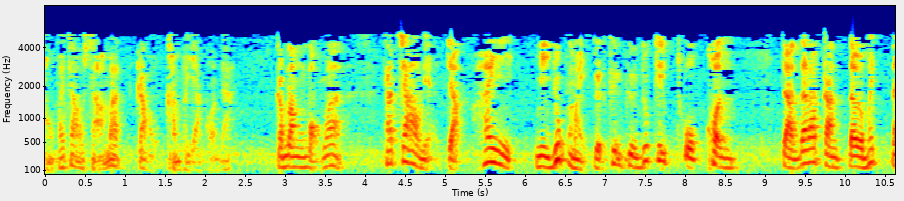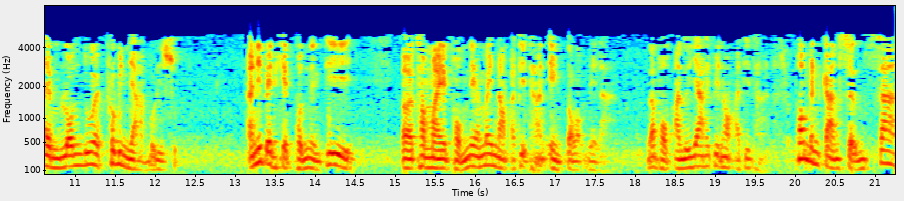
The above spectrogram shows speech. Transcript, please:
ของพระเจ้าสามารถกล่าวคำพยากรณ์ได้กำลังบอกว่าพระเจ้าเนี่ยจะให้ มียุคใหม่เกิดขึ้นคือยุคที่ทุกคนจะได้รับการเติมให้เต็มล้นด้วยพระวิญญาณบริสุทธิ์ อันนี้เป็นเหตุผลหนึ่งที่เอ่อทำไมผมเนี่ยไม่นำอธิษฐานเองตลอดเวลา และผมอนุญาตให้พี่น้องอธิษฐาน เพราะเป็นการเสริมสร้าง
